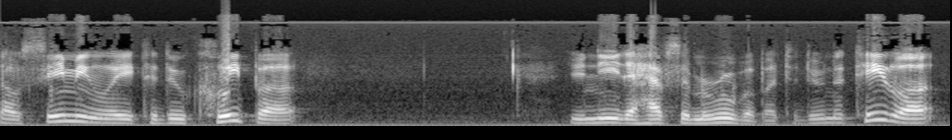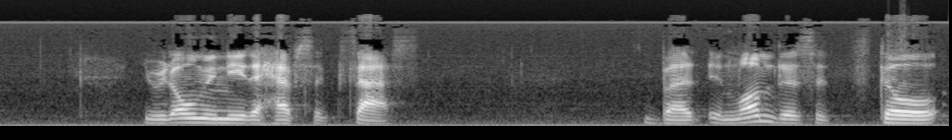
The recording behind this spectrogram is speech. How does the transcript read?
So seemingly to do klipa, you need a hefsed meruba, but to do natila, you would only need a hefsed sas. But in lumdus, it's still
